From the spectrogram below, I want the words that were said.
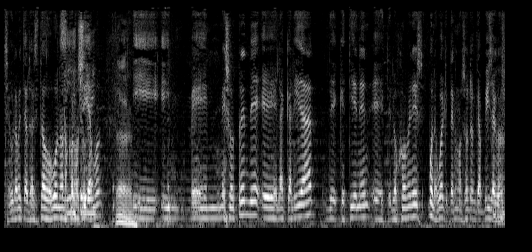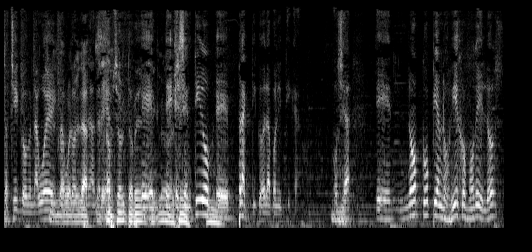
Seguramente habrás estado vos, no nos conocíamos. Y, me, sorprende eh, la calidad de que tienen este, los jóvenes, bueno, igual que tenemos nosotros en Capilla con estos chicos, con Nahuel, con, Andrés, Absolutamente, eh, el sentido mm. eh, práctico de la política. O sea, eh, no copian los viejos modelos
